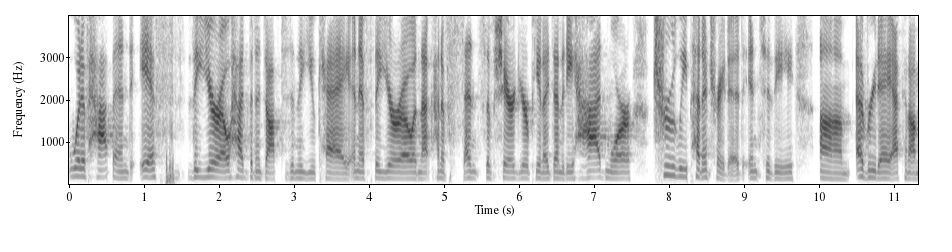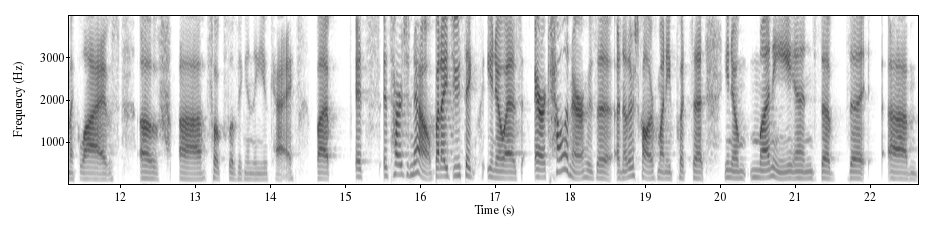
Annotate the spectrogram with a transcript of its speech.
would have happened if the euro had been adopted in the UK and if the euro and that kind of sense of shared European identity had more truly penetrated into the um, everyday economic lives of uh, folks living in the UK. But it's it's hard to know but i do think you know as Eric Helleiner who's a, another scholar of money puts it you know money and the the um,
